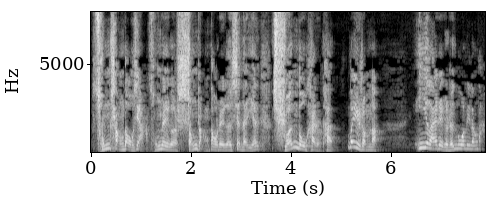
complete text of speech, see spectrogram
从上到下，从这个省长到这个县太爷，全都开始贪。为什么呢？一来这个人多力量大，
